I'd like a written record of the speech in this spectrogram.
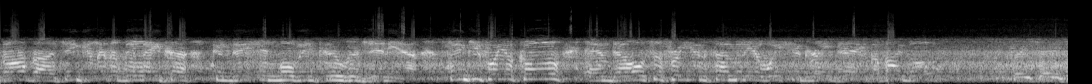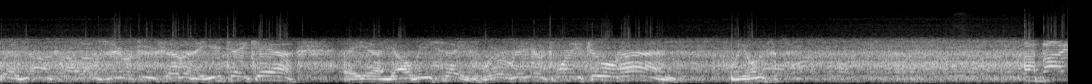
Bob, I think a little bit later, condition moving to Virginia. Thank you for your call, and also for you and family, I wish you a great day. Bye-bye, Bob. Appreciate it, there, John Carlos, 027. Hey, you take care. Hey, uh, y'all be safe. World Radio 2209. We on. Bye-bye.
